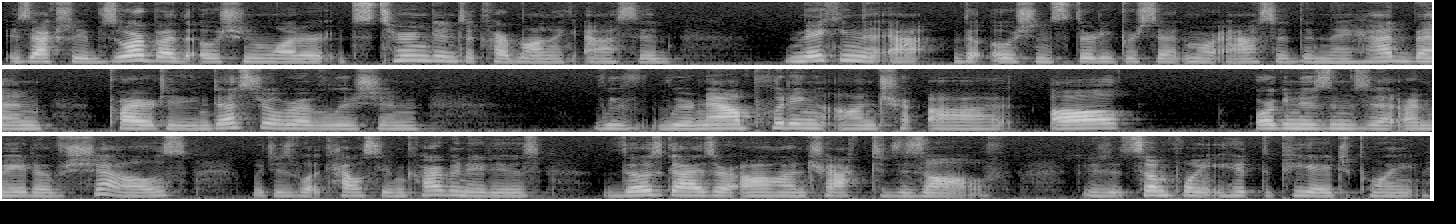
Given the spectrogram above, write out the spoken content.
is actually absorbed by the ocean water. It's turned into carbonic acid making the, the oceans 30% more acid than they had been prior to the Industrial Revolution. we are now putting on uh, all organisms that are made of shells, which is what calcium carbonate is, those guys are all on track to dissolve. Because at some point you hit the pH point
